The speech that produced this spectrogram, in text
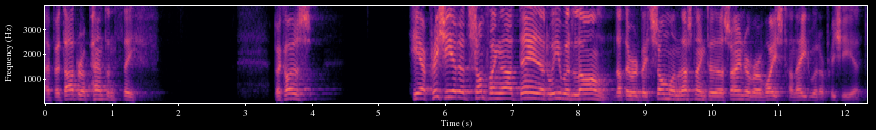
about that repentant thief. Because he appreciated something that day that we would long that there would be someone listening to the sound of our voice tonight would appreciate.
